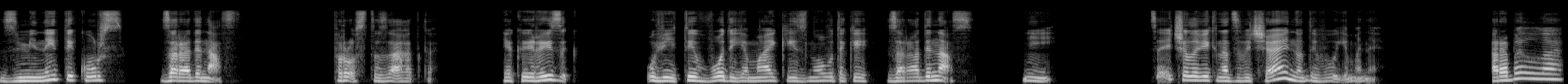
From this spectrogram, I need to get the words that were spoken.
Змінити курс заради нас. Просто загадка. Який ризик увійти в води Ямайки і знову таки заради нас. Ні. Цей чоловік надзвичайно дивує мене. Арабелла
